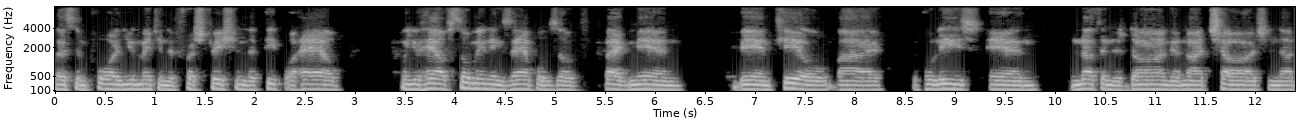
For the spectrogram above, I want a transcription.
that's important, you mentioned the frustration that people have when you have so many examples of black men being killed by the police and nothing is done, they're not charged and not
